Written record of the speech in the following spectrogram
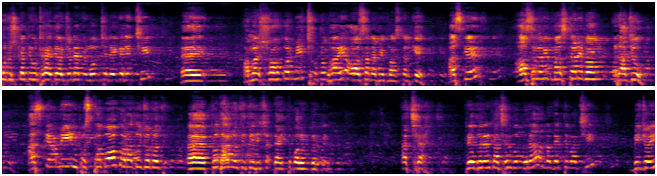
পুরস্কারটি উঠায় দেওয়ার জন্য আমি মঞ্চে ডেকে নিচ্ছি। আমার সহকর্মী ছোট ভাই আহসান হাবিব মাস্টারকে। আজকে আহসান হাবিব মাস্টার এবং রাজু। আজকে আমি উপস্থাপক, ওরা দুজন প্রধান অতিথির দায়িত্ব পালন করবেন। আচ্ছা প্রিয়জনের কাছের বন্ধুরা, আমরা দেখতে পাচ্ছি বিজয়ী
